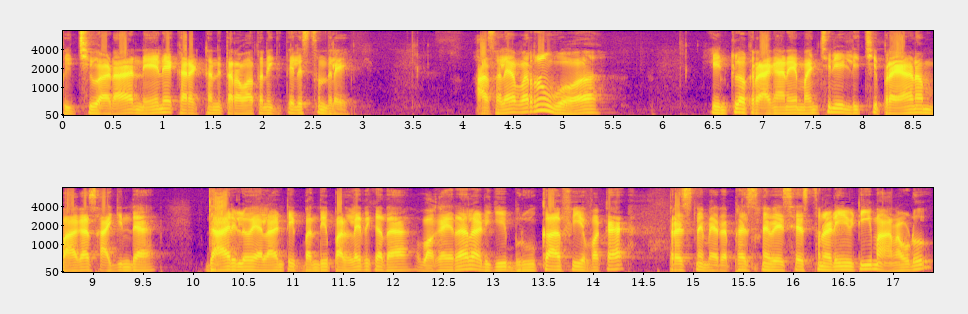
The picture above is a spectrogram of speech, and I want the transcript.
పిచ్చివాడ నేనే కరెక్ట్ అని తర్వాత నీకు తెలుస్తుందిలే. అసలెవరు నువ్వు? ఇంట్లోకి రాగానే మంచినీళ్ళు ఇచ్చి ప్రయాణం బాగా సాగిందా? దారిలో ఎలాంటి ఇబ్బంది పడలేదు కదా? వగైరాలు అడిగి బ్రూ కాఫీ ఇవ్వక ప్రశ్న మీద ప్రశ్న వేసేస్తున్నాడు. ఏమిటి మానవుడు?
